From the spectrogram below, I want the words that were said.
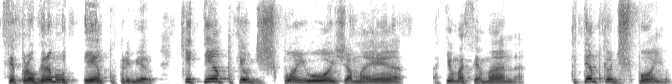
Você programa o tempo primeiro. Que tempo que eu disponho hoje, amanhã, aqui uma semana? Que tempo que eu disponho?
